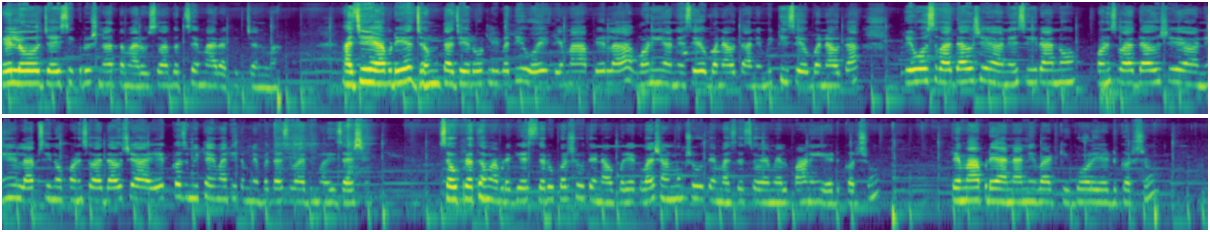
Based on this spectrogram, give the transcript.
Hello, જય શ્રી કૃષ્ણ. તમારું સ્વાગત છે મારા કિચનમાં. આજે આપણે જમતા જે રોટલી વધી હોય તેમાં પહેલાં વણી અને સેવ બનાવતા અને મીઠી સેવ બનાવતા. તેવો સ્વાદ આવશે અને શીરાનો પણ સ્વાદ આવશે અને લાપસીનો પણ સ્વાદ આવશે. આ એક જ મીઠાઈમાંથી તમને બધા સ્વાદ મળી જશે. સૌ પ્રથમ આપણે ગેસ શરૂ કરશું, તેના ઉપર એક વાસણ મૂકશું, તેમાં છસો એમએલ પાણી એડ કરશું. તેમાં આપણે આ નાની વાટકી ગોળ એડ કરશું.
